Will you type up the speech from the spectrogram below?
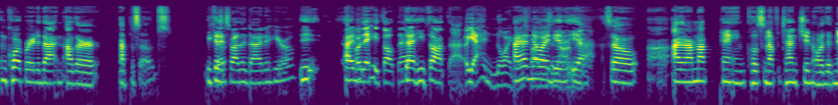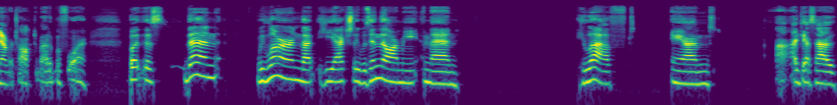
incorporated that in other episodes because His father died a hero? I, Or that he thought that? that he thought that. Oh, yeah, I had no idea. I had no father was in the idea. That, yeah. So uh, either I'm not paying close enough attention, or they've never talked about it before. But this then we learn that he actually was in the army, and then he left, and I I guess had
